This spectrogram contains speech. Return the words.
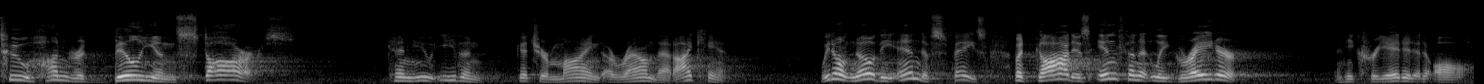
200 billion stars. Can you even get your mind around that? I can't. We don't know the end of space, but God is infinitely greater, and He created it all.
